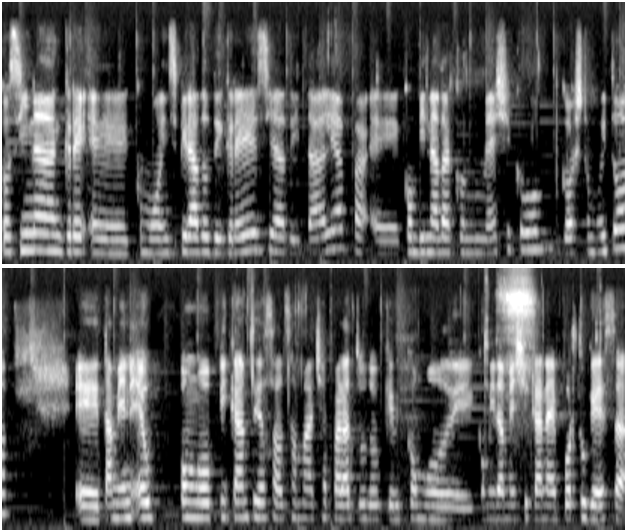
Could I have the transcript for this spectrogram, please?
cocina eh, como inspirado de Grécia, de Itália, pa- eh, combinada com México, gosto muito. Eh, também eu pongo picante e salsa macha para tudo que como de comida mexicana e portuguesa.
